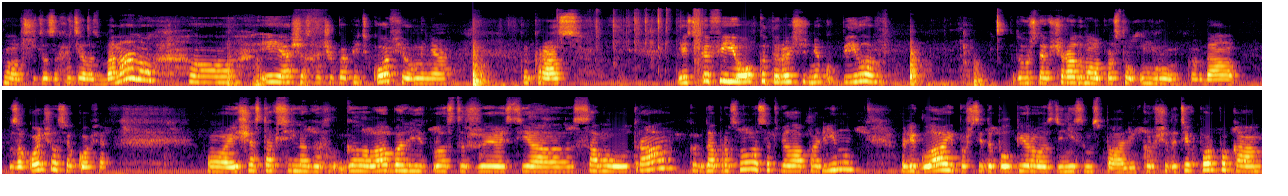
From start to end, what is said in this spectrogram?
Вот, что-то захотелось банану. Э, и я сейчас хочу попить кофе. У меня как раз есть кофеек, который я сегодня купила. Потому что я вчера думала, просто умру, когда закончился кофе. Ой, сейчас так сильно голова болит, просто жесть. Я с самого утра, когда проснулась, отвела Полину, легла и почти до пол первого с Денисом спали. Короче, до тех пор, пока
